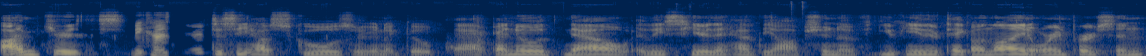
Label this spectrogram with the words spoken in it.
I'm curious Because to see how schools are gonna go back. I know now, at least here, they have the option of you can either take online or in person.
